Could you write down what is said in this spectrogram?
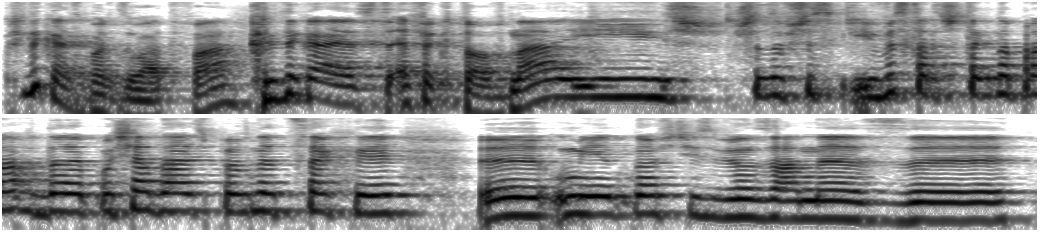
Krytyka jest bardzo łatwa, krytyka jest efektowna i przede wszystkim i wystarczy tak naprawdę posiadać pewne cechy, y, umiejętności związane z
